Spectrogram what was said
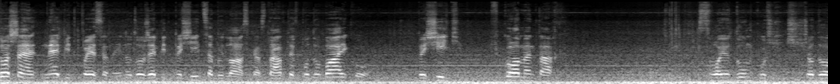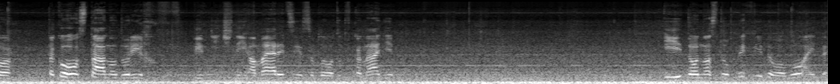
Хто ще не підписаний, ну то вже підпишіться, будь ласка, ставте вподобайку, пишіть в коментах свою думку щодо такого стану доріг в Північній Америці, особливо тут в Канаді. І до наступних відео. Бувайте!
